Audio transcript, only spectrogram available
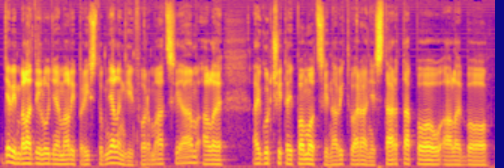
kde by mladí ľudia mali prístup nielen k informáciám, ale aj k určitej pomoci na vytváranie startupov alebo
